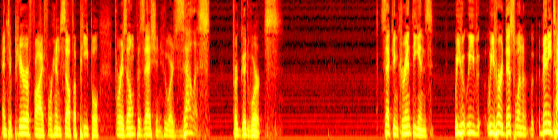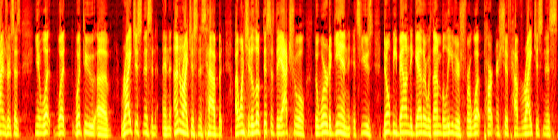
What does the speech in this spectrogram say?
and to purify for himself a people for his own possession who are zealous for good works. Second Corinthians we, we've, we've heard this one many times where it says, you know, what, what, what do uh, righteousness and, and unrighteousness have? But I want you to look, this is the actual, the word again. It's used, don't be bound together with unbelievers, for what partnership have righteousness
